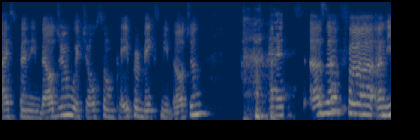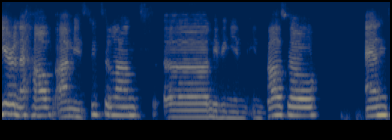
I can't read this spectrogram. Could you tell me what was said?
I spent in Belgium, which also on paper makes me Belgian. and as of uh, a year and a half, I'm in Switzerland, uh, living in in Basel and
